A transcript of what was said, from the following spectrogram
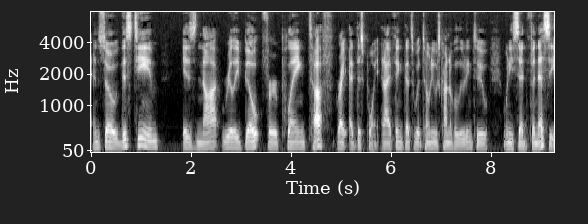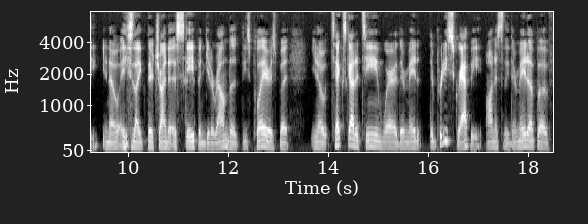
And so this team is not really built for playing tough right at this point. And I think that's what Tony was kind of alluding to when he said finesse. You know, he's like they're trying to escape and get around the these players, but you know, Tech's got a team where they're made they're pretty scrappy, honestly. They're made up of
